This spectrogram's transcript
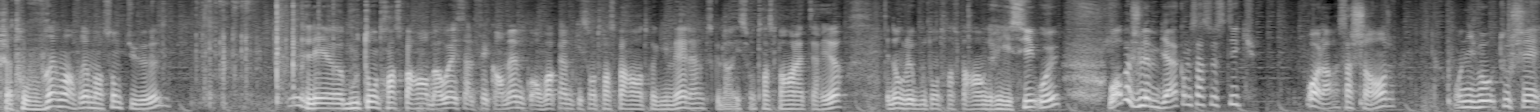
je la trouve vraiment vraiment somptueuse. Les euh, boutons transparents, bah ouais, ça le fait quand même. On voit quand même qu'ils sont transparents entre guillemets, parce que là, ils sont transparents à l'intérieur. Et donc le bouton transparent gris ici, oui. Bon, bah, je l'aime bien comme ça, ce stick. Voilà, ça change. Au niveau touché,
